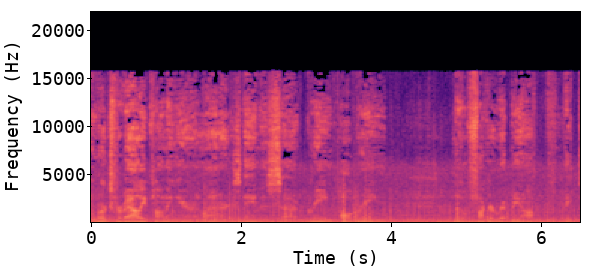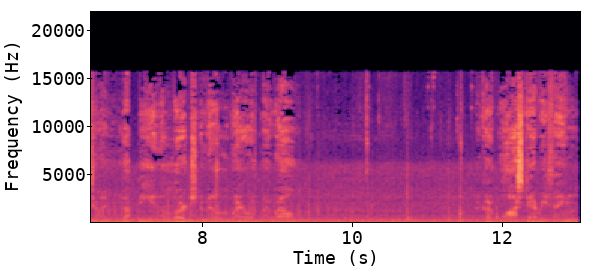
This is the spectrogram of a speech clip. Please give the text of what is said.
He works for Valley Plumbing here in Lanark. His name is uh, Green, Paul Green. Fucker ripped me off big time. Left me in a lurch in the middle of the winter with my well. I could have lost everything.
